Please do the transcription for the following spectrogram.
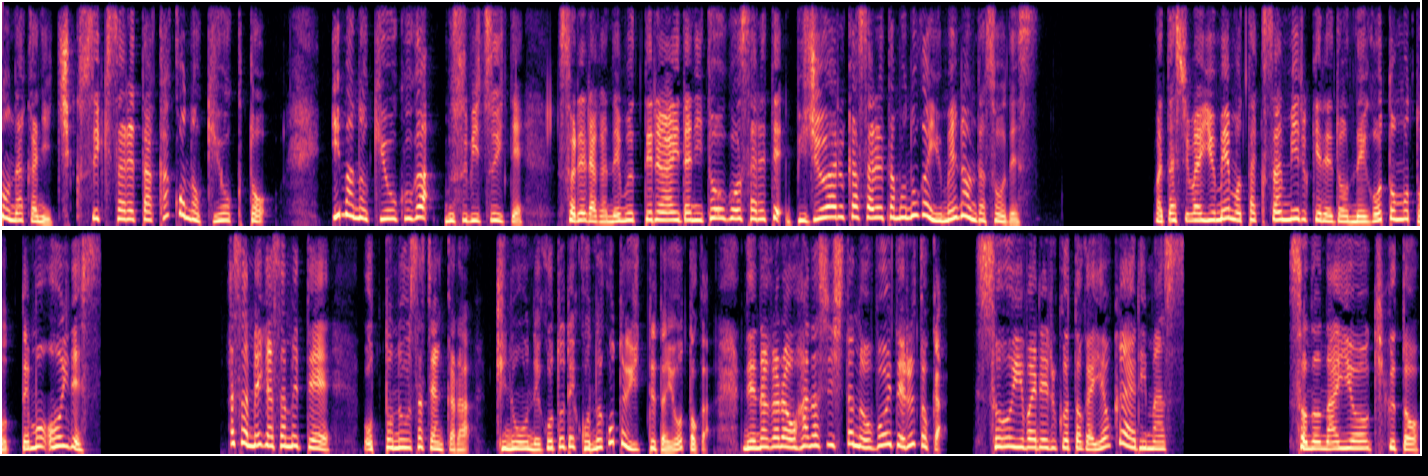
の中に蓄積された過去の記憶と今の記憶が結びついてそれらが眠ってる間に統合されてビジュアル化されたものが夢なんだそうです。私は夢もたくさん見るけれど寝言もとっても多いです。朝目が覚めて夫のうさちゃんから昨日寝言でこんなこと言ってたよとか寝ながらお話ししたの覚えてるとかそう言われることがよくあります。その内容を聞くと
